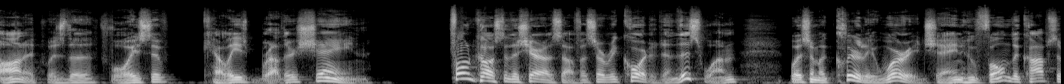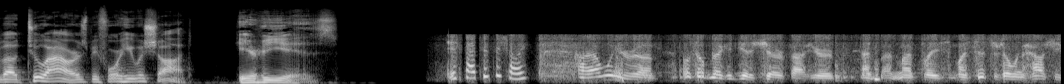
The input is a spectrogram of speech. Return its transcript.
On it was the voice of Kelly's brother Shane. Phone calls to the sheriff's office are recorded, and this one was from a clearly worried Shane who phoned the cops about two hours before he was shot. Here he is. Dispatch, this is Shelley. Hi, I wonder, uh, I was hoping I could get a sheriff out here at, at my place. My sister's over in the house. She,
